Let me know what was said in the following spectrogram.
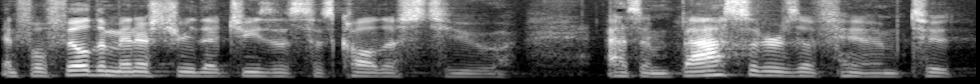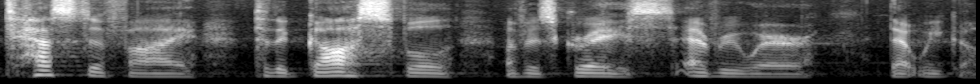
and fulfill the ministry that Jesus has called us to as ambassadors of Him to testify to the gospel of His grace everywhere that we go.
